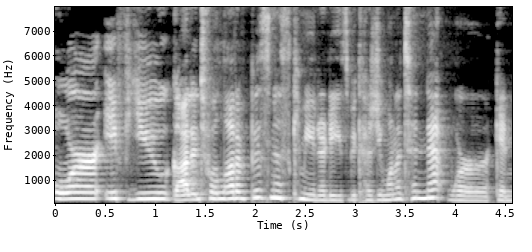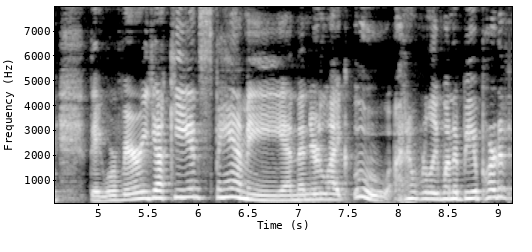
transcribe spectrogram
Or if you got into a lot of business communities because you wanted to network and they were very yucky and spammy, and then you're like, ooh, I don't really want to be a part of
